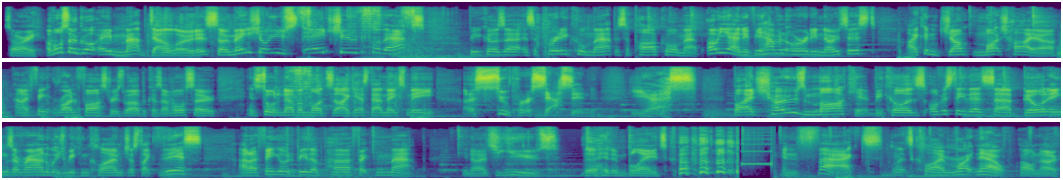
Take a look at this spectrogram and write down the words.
Sorry. I've also got a map downloaded, so make sure you stay tuned for that because uh, it's a pretty cool map. It's a parkour map. Oh yeah, and if you haven't already noticed, I can jump much higher and I think run faster as well because I've also installed another mod, so I guess that makes me a super assassin. Yes. But I chose Market because obviously there's uh, buildings around which we can climb just like this, and I think it would be the perfect map, you know, to use the hidden blades. In fact, let's climb right now. Oh no.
